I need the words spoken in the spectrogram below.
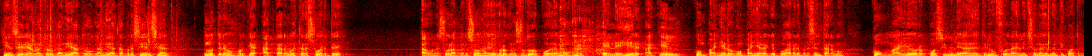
quién sería nuestro candidato o candidata presidencial. No tenemos por qué atar nuestra suerte a una sola persona. Yo creo que nosotros podemos elegir aquel compañero o compañera que pueda representarnos con mayor posibilidades de triunfo en las elecciones del 24.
